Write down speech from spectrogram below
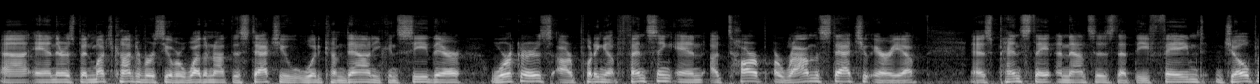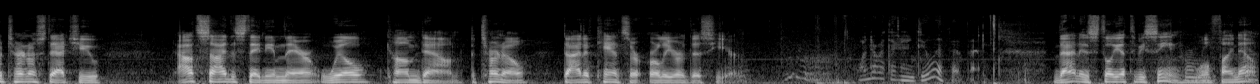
Uh, and there's been much controversy over whether or not this statue would come down. You can see there Workers are putting up fencing and a tarp around the statue area as Penn State announces that the famed Joe Paterno statue outside the stadium there will come down. Paterno died of cancer earlier this year. I wonder what they're going to do with it then. That is still yet to be seen. Mm-hmm. We'll find out.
